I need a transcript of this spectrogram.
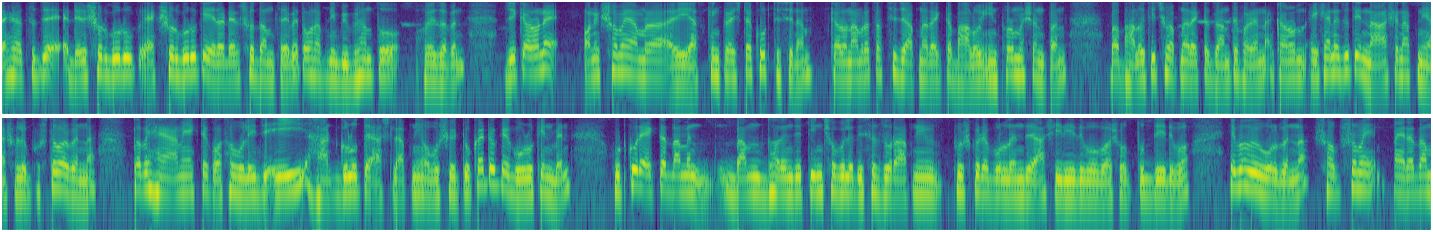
দেখা যাচ্ছে যে দেড়শোর গরু, একশোর গরুকে এরা দেড়শো দাম চাইবে, তখন আপনি বিভ্রান্ত হয়ে যাবেন। যে কারণে অনেক সময় আমরা এই আস্কিং প্রাইসটা করতেছিলাম, কারণ আমরা চাচ্ছি যে আপনারা একটা ভালো ইনফরমেশন পান বা ভালো কিছু আপনারা একটা জানতে পারেন। কারণ এখানে যদি না আসেন আপনি আসলে বুঝতে পারবেন না। তবে হ্যাঁ আমি একটা কথা বলি যে এই হাটগুলোতে আসলে আপনি অবশ্যই টোকায় টোকে গরু কিনবেন। হুট করে একটা দামে, দাম ধরেন যে তিনশো বলে দিছে জোড়া, আপনি ফুস করে বললেন যে আশি দিয়ে দেবো বা সত্তর দিয়ে দেবো, এভাবে বলবেন না। সবসময় পায়রা দাম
